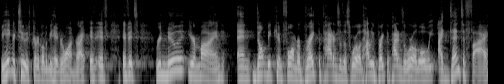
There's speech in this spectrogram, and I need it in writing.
Behavior two is critical to behavior one, right? If, if, if it's renew your mind and don't be conformed or break the patterns of this world, how do we break the patterns of the world? Well, we identify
